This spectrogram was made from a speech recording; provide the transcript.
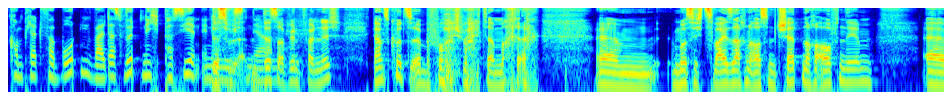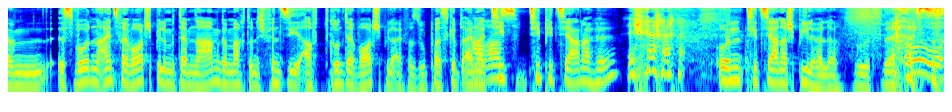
komplett verboten, weil das wird nicht passieren in den Das, nächsten Jahren. das auf jeden Fall nicht. Ganz kurz, äh, bevor ich weitermache, ähm, muss ich zwei Sachen aus dem Chat noch aufnehmen. Ähm, es wurden ein, zwei Wortspiele mit dem Namen gemacht und ich finde sie aufgrund der Wortspiele einfach super. Es gibt einmal Tipizianer Höll und Tizianer Spielhölle. Gut. Oh,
